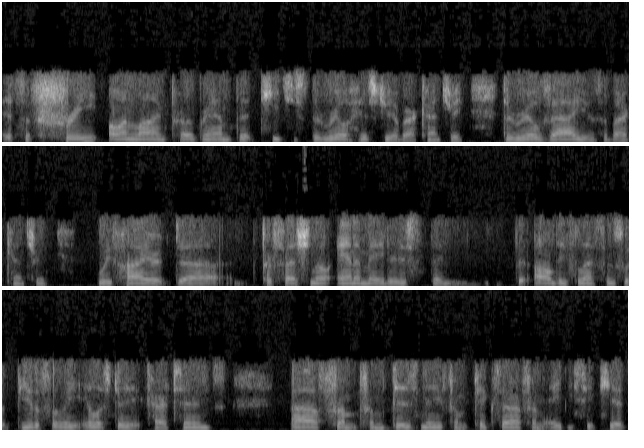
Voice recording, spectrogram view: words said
it's a free online program that teaches the real history of our country, the real values of our country. We've hired uh, professional animators that, that all these lessons with beautifully illustrated cartoons uh, from from Disney, from Pixar, from ABC Kids,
